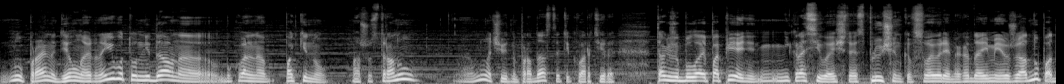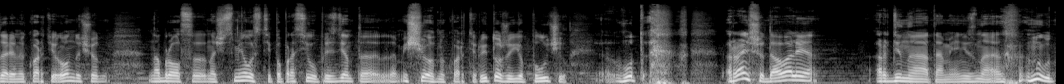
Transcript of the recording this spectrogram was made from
ну, правильно делал, наверное. И вот он недавно буквально покинул нашу страну, э, ну, очевидно, продаст эти квартиры. Также была эпопея некрасивая, я считаю, с Плющенко в свое время, когда, имея уже одну подаренную квартиру, он еще набрался, значит, смелости, попросил у президента там, еще одну квартиру и тоже ее получил. Вот раньше давали ордена, там, я не знаю, ну, вот,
